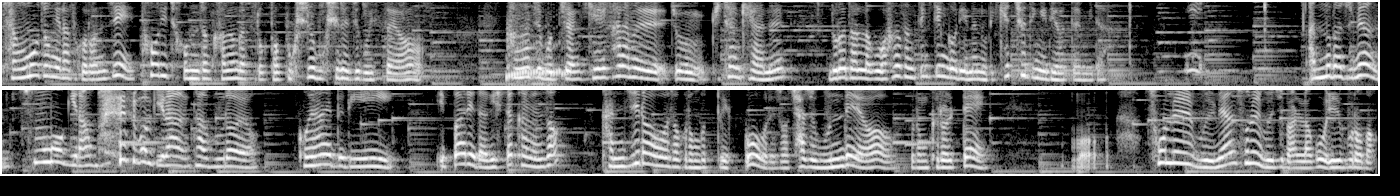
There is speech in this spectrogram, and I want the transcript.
장모종이라서 그런지 털이 점점 가면 갈수록 더 복실복실해지고 있어요. 강아지 못지않게 사람을 좀 귀찮게 하는 놀아달라고 항상 찡찡거리는 우리 캣초딩이 되었답니다. 안 놀아주면 손목이랑 팔목이랑 다 물어요. 고양이들이 이빨이 나기 시작하면서 간지러워서 그런 것도 있고 그래서 자주 문대요. 그럼 그럴 때 뭐 손을 물면 손을 물지 말라고 일부러 막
